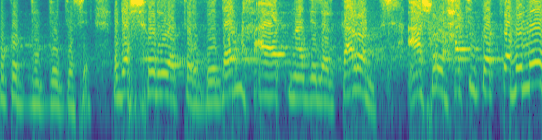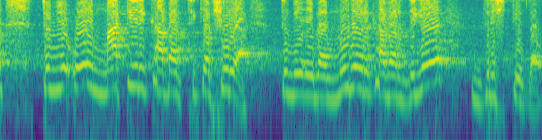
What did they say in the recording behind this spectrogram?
হুকুম দিতেছে। এটা শরীয়তের বিধান হায়াত নাজিলের কারণ। আসল হলো, তুমি ওই মাটির কাবার থেকে তুমি এবার নূরের কাবার দিকে দৃষ্টি দাও।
